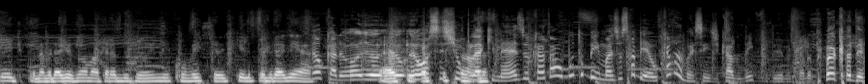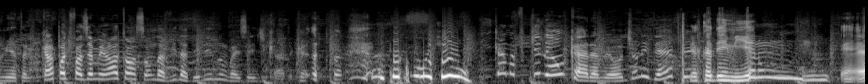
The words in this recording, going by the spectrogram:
eu, tipo, na verdade eu vi uma matéria do Johnny e me convenceu de que ele poderia ganhar. Não, cara, eu, eu, É, eu, fica eu assisti o decepcionado. Black Mass e o cara tava muito bem, mas eu sabia, o cara não vai ser indicado nem fudendo, cara, pela academia, tá? O cara pode fazer a melhor atuação da vida dele e não vai ser indicado, cara. Não tem como motivo. Cara, por que não, cara, meu? Johnny Depp. E a academia não. É,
